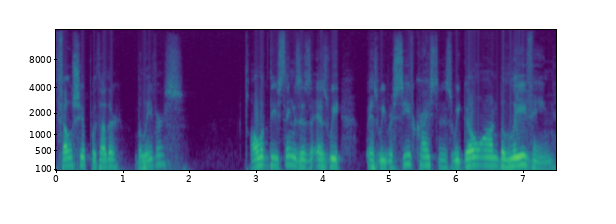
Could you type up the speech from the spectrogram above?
Fellowship with other believers. All of these things as, as we as we receive Christ and as we go on believing,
